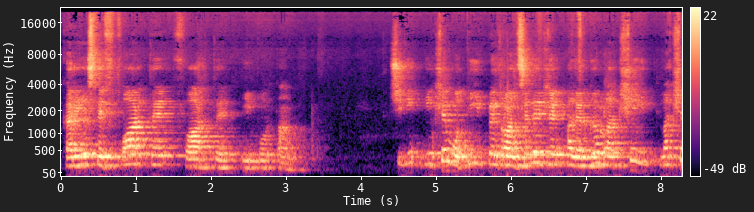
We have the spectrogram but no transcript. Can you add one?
care este foarte, foarte important. Și din, din ce motiv? Pentru a înțelege, alergăm la, cei, la, ce,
